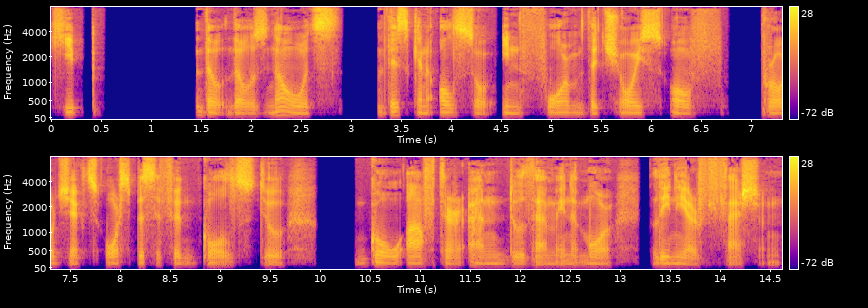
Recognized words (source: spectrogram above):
keep th- those notes, this can also inform the choice of projects or specific goals to go after and do them in a more linear fashion,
